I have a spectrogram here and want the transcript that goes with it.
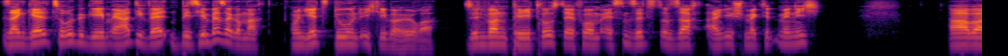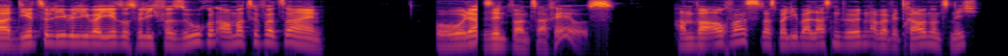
sein Geld zurückgegeben. Er hat die Welt ein bisschen besser gemacht. Und jetzt du und ich, lieber Hörer. Sind wir ein Petrus, der vor dem Essen sitzt und sagt, eigentlich schmeckt es mir nicht? Aber dir zuliebe, lieber Jesus, will ich versuchen, auch mal zu verzeihen. Oder sind wir ein Zachäus? Haben wir auch was, das wir lieber lassen würden, aber wir trauen uns nicht?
